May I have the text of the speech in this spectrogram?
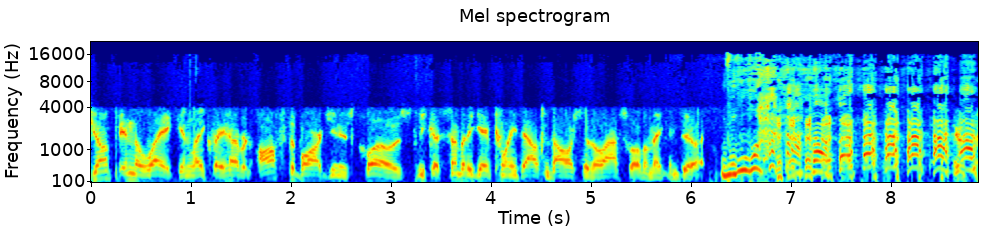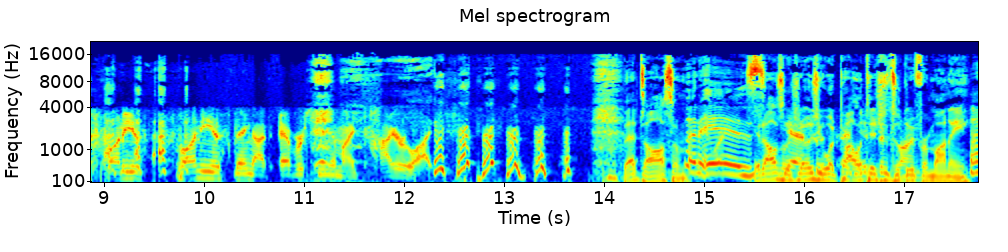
jump in the lake in Lake Ray Hubbard off the barge in his clothes because somebody gave twenty thousand dollars to the last well to make him do it. it was the funniest, funniest thing I've ever seen in my entire life. That's awesome. That is. It also Yeah, shows you what politicians will do for money. hey,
